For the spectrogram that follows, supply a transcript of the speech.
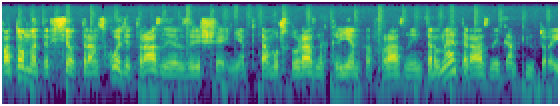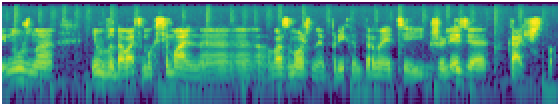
Потом это все транскодит в разные разрешения, потому что у разных клиентов разные интернеты, разные компьютеры, и нужно им выдавать максимальное э, возможное при их интернете и их железе качество.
